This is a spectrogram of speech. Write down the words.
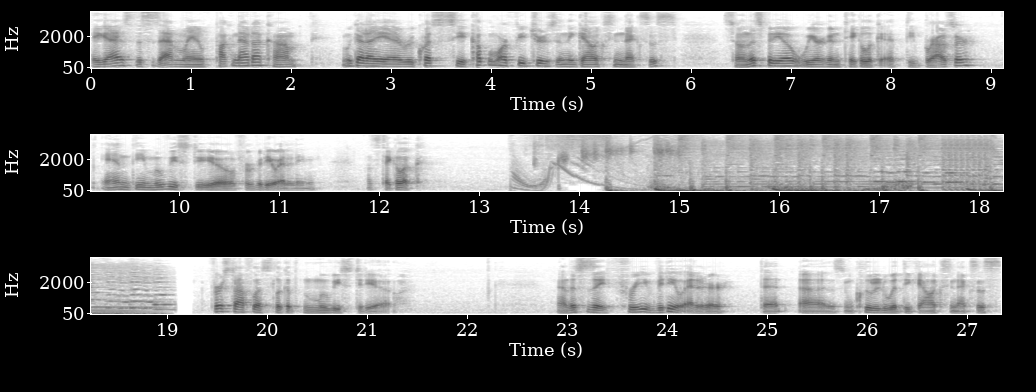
Hey guys, this is Adam Lein of PocketNow.com. We got a uh, request to see a couple more features in the Galaxy Nexus. So in this video, we are going to take a look at the browser and the movie studio for video editing. Let's take a look. First off, let's look at the movie studio. Now this is a free video editor that uh, is included with the Galaxy Nexus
